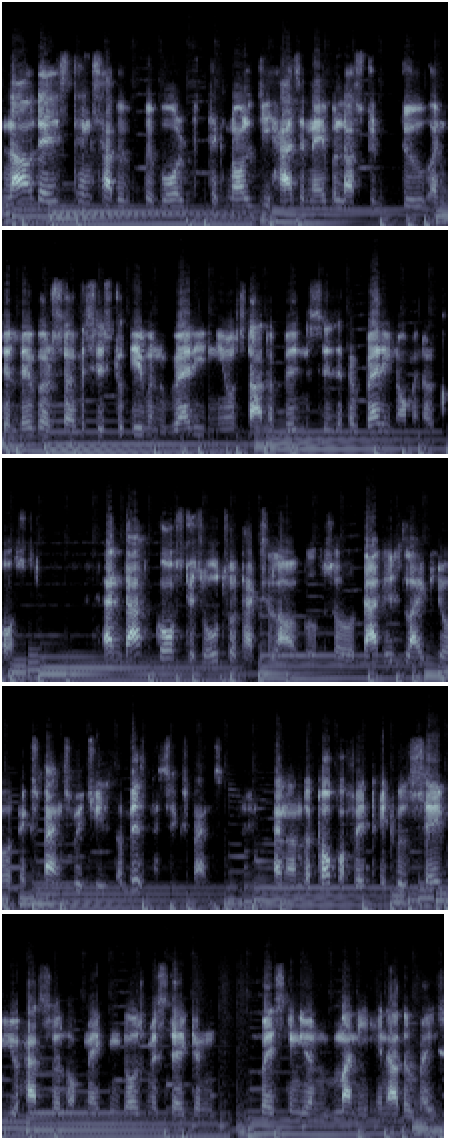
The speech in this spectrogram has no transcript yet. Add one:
nowadays things have evolved. Technology has enabled us to do and deliver services to even very new startup businesses at a very nominal cost. And that cost is also tax allowable. So that is like your expense which is a business expense. And on the top of it it will save you hassle of making those mistakes and wasting your money in other ways.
